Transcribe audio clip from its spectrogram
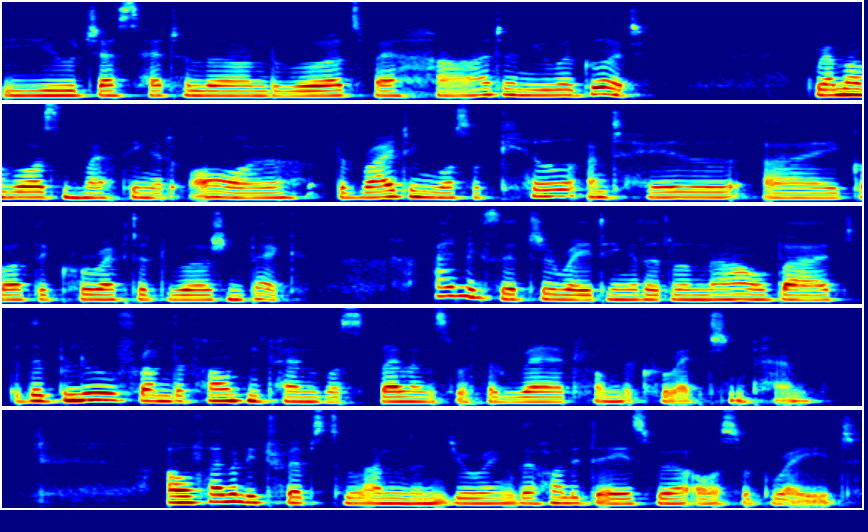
you just had to learn the words by heart and you were good. Grammar wasn't my thing at all. The writing was a kill until I got the corrected version back. I'm exaggerating a little now, but the blue from the fountain pen was balanced with the red from the correction pen. Our family trips to London during the holidays were also great.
